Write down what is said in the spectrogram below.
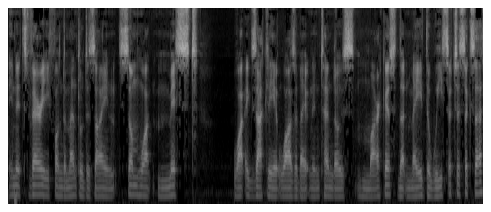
in its very fundamental design, somewhat missed what exactly it was about Nintendo's market that made the Wii such a success.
